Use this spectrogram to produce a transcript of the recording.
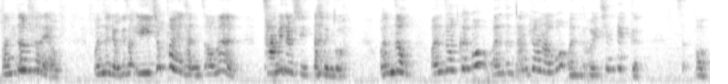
완전 편해요. 완전 여기서 이 쇼파의 단점은 잠이 들 수 있다는 거. 완전 완전 크고 완전 짱 편하고 완전 거의 침대급. 쓰- 어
